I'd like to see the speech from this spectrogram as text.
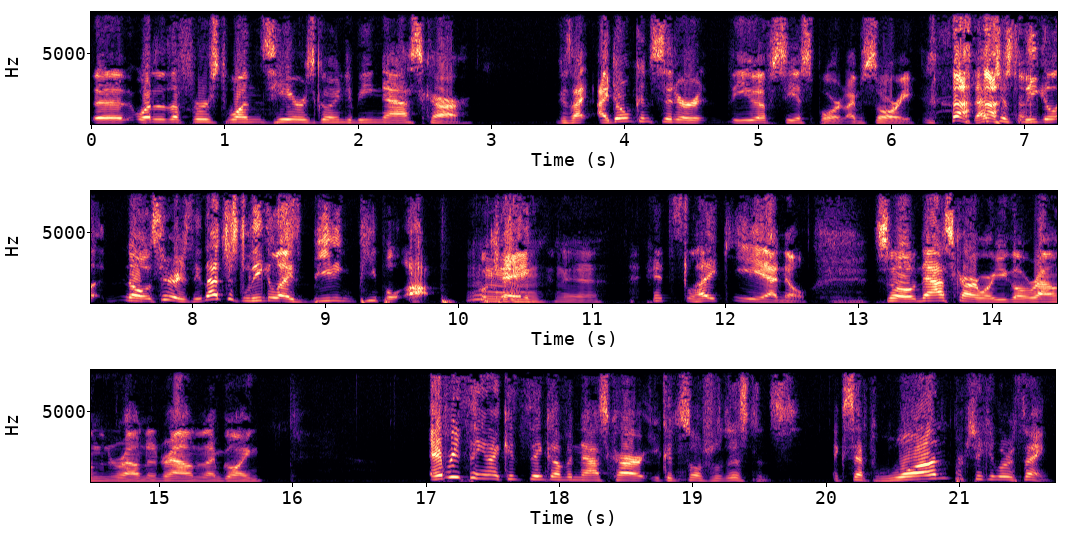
Uh, one of the first ones here is going to be NASCAR. Because I, I don't consider the UFC a sport. I'm sorry. That's just legal. No, seriously, that's just legalized beating people up. Okay. Mm, yeah. It's like, yeah, no. So NASCAR, where you go round and round and round, and I'm going, everything I could think of in NASCAR, you can social distance, except one particular thing.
